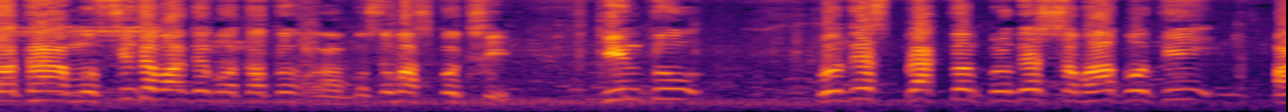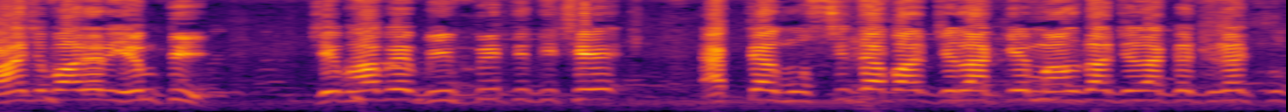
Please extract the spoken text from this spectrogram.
তথা মুর্শিদাবাদে বসবাস করছি। কিন্তু প্রদেশ প্রাক্তন প্রদেশ সভাপতি, পাঁচবারের এমপি যেভাবে বিবৃতি দিচ্ছে, একটা মুর্শিদাবাদ জেলাকে, মালদা জেলাকে, দিনাজপুর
